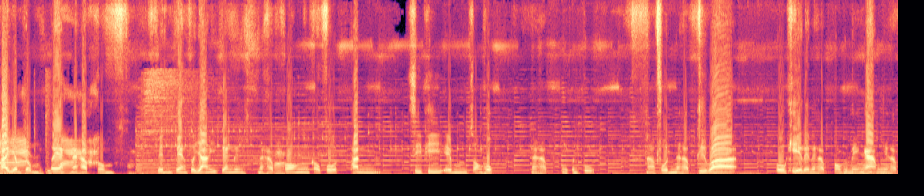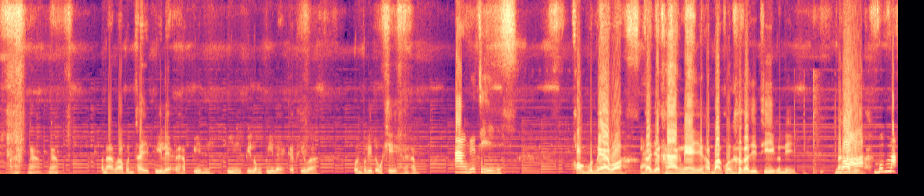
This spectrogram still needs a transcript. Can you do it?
พาจ้ะเยี่ยมชมแปลงจ้ะนะครับ ผมจ้ะเป็นแปลงตัวอย่างอีกแปลงหนึ่งนะครับจ้ะของเก่าโพดพันธุ์ CPM 26 นะครับนี่เป็นปลูกหนาฝนนะครับ ถือว่าโอเคเลยนะครับ ของคุณแม่งามนี่ครับอ่างามงามขนาดว่าเพิ่นใส่ปีแรกนะครับ ปีนี้ปีนี้ปีลงปีแรกก็ถือว่าผลผลิตโอเคนะครับห่างคือที่ของคุณแม่บ่จ้ะก็จะข้างแน่อยู่ครับ บางคนเขาก็สิที่ก็นี่นะคบ่รับบ่มัก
